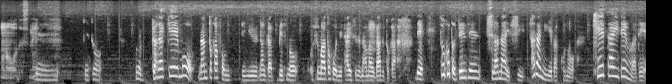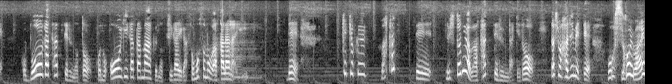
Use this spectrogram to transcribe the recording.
ものですね。えー、けど、このガラケーもなんとかフォンっていうなんか別のスマートフォンに対する名前があるとか、で、そういうこと全然知らないし、さらに言えばこの携帯電話でこう棒が立ってるのと、この扇形マークの違いがそもそもわからない。で、結局、分かってる人には分かってるんだけど、私も初めて、お、すごい Wi-Fi マー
